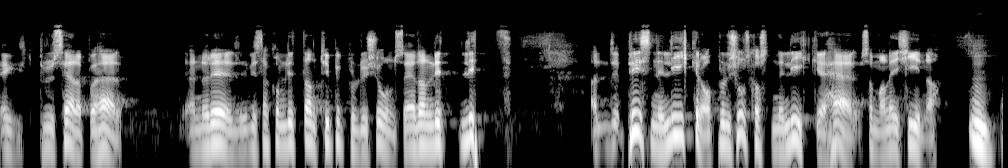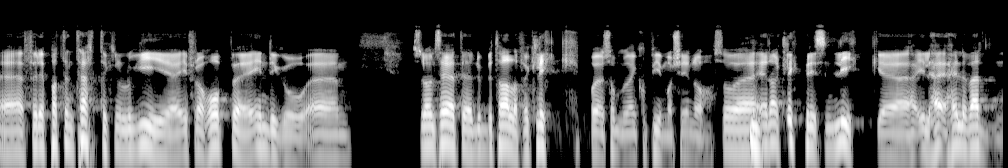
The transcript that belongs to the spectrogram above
jeg, produserer på her eh, Når det, vi snakker om litt annen type produksjon, så er den litt, litt Prisen er like, da. Produksjonskosten er like her som den er i Kina. Mm. Eh, for det er patentert teknologi eh, fra HP Indigo. Eh, så det vil si at du betaler for klikk på, som en kopimaskin. Så mm. er den klikkprisen lik i hele verden.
